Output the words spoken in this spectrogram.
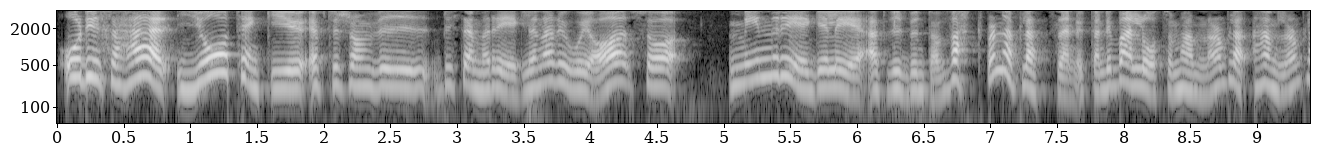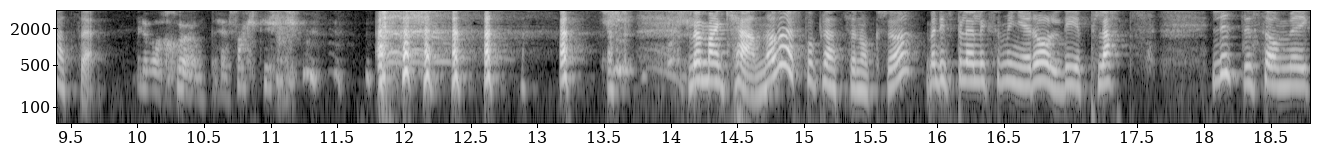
Och det är så här, jag tänker ju eftersom vi bestämmer reglerna du och jag, så min regel är att vi behöver inte ha varit på den här platsen utan det är bara en låt som hamnar om, pla- handlar om platsen. Det var skönt det här faktiskt. Men man kan ha varit på platsen också, men det spelar liksom ingen roll, det är plats. Lite som i,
